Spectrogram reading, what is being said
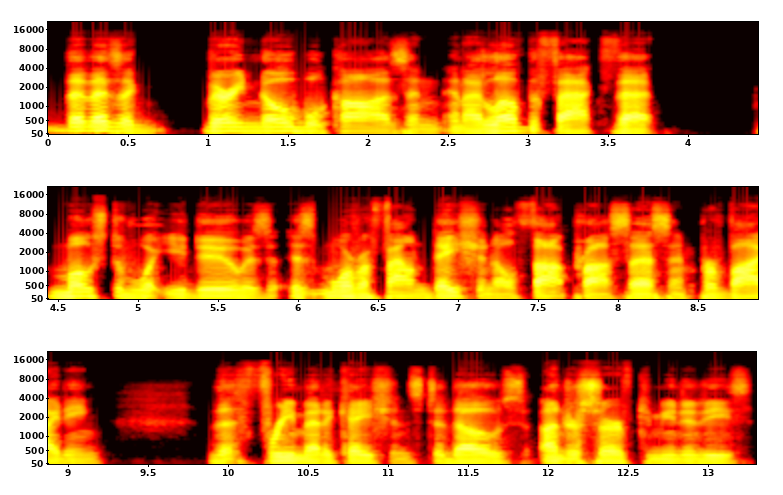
That is a very noble cause, and and I love the fact that most of what you do is is more of a foundational thought process and providing the free medications to those underserved communities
